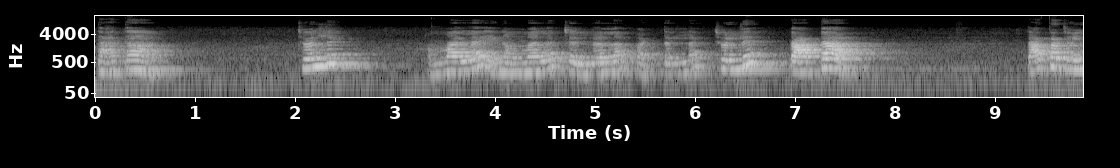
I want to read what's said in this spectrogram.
தாத்தா சொல்லு. அம்மா இல்ல எங்க அம்மா இல்ல சொல்லல பட்டல்ல சொல்லு. தாத்தா. தாத்தா சொல்லு.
